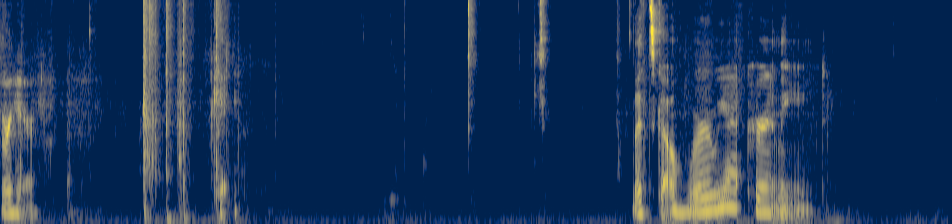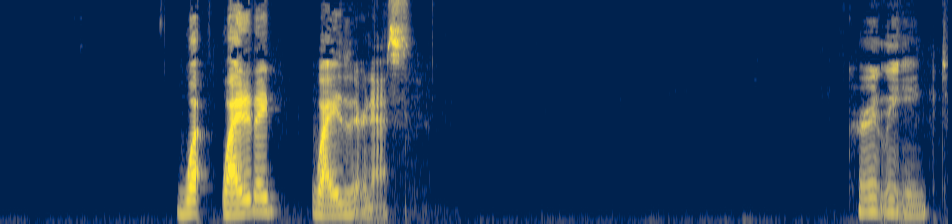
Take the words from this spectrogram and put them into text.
We're here. Okay. Let's go. Where are we at currently? What? Why did I? Why is there an S? Currently inked.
